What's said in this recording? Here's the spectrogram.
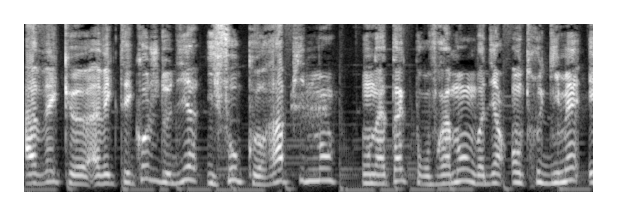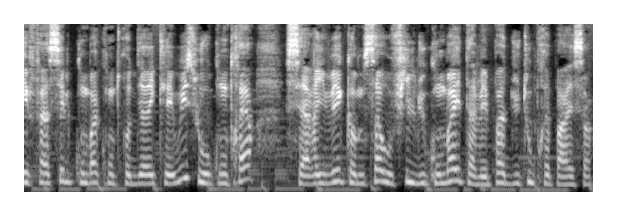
avec euh, avec tes coachs de dire, il faut que rapidement on attaque pour vraiment, on va dire entre guillemets, effacer le combat contre Derek Lewis ou au contraire, c'est arrivé comme ça au fil du combat et t'avais pas du tout préparé ça.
